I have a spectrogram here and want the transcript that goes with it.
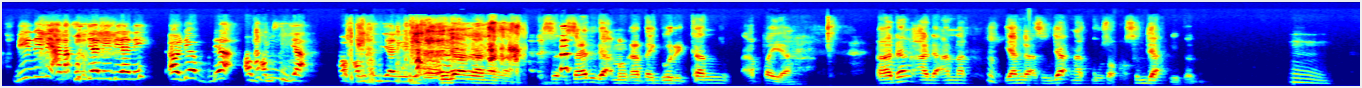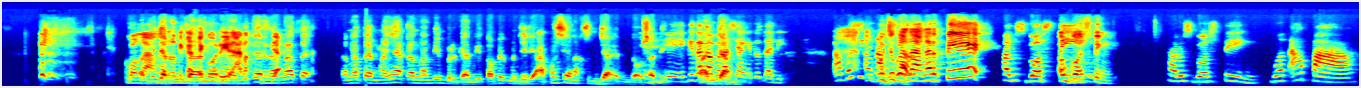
Di ini nih anak senja nih dia nih. Oh dia dia om om senja. Om om senja nih dia. Enggak, enggak, enggak, enggak. Saya tidak mengkategorikan apa ya. Kadang ada anak yang nggak senja ngaku sok senja gitu. Hmm. Gua Tapi jangan kategori anak ya, senja. karena te- karena temanya akan nanti berganti topik menjadi apa sih anak senja itu nggak usah di. Jadi kita nggak bahas yang itu tadi. Apa sih Aku juga nggak ngerti. harus ghosting? Oh, ghosting. Harus ghosting. Buat apa?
